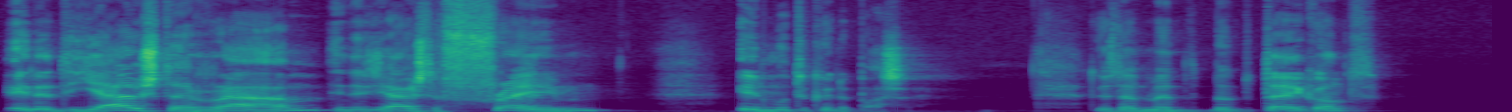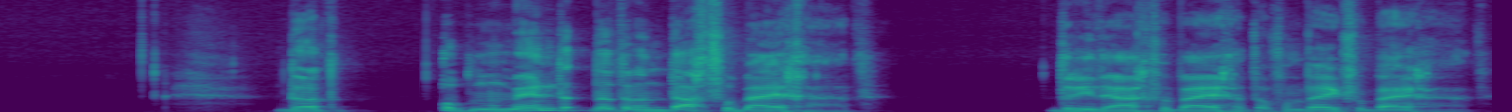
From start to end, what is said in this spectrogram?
in het juiste raam, in het juiste frame in moeten kunnen passen. Dus dat betekent dat op het moment dat er een dag voorbij gaat, drie dagen voorbij gaat of een week voorbij gaat,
